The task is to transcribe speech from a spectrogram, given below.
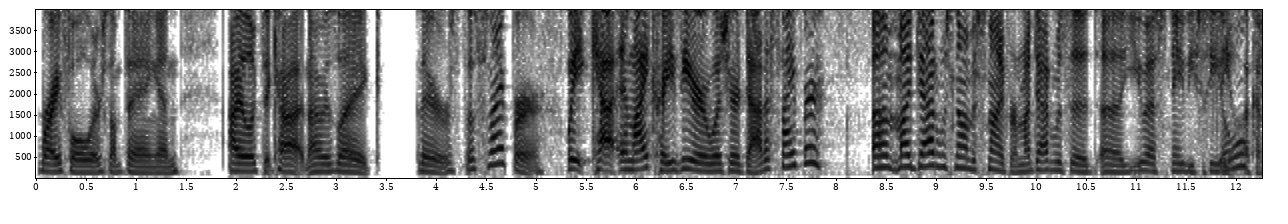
rifle or something. And I looked at Kat and I was like, there's the sniper. Wait, Kat, am I crazy or was your dad a sniper? Um, my dad was not a sniper. My dad was a, a U.S. Navy SEAL. SEAL, okay.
